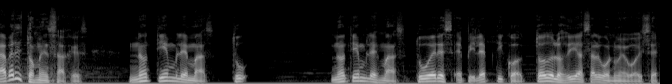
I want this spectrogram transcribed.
a ver estos mensajes. No tiemble más. Tú no tiembles más. Tú eres epiléptico. Todos los días algo nuevo. Dice,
